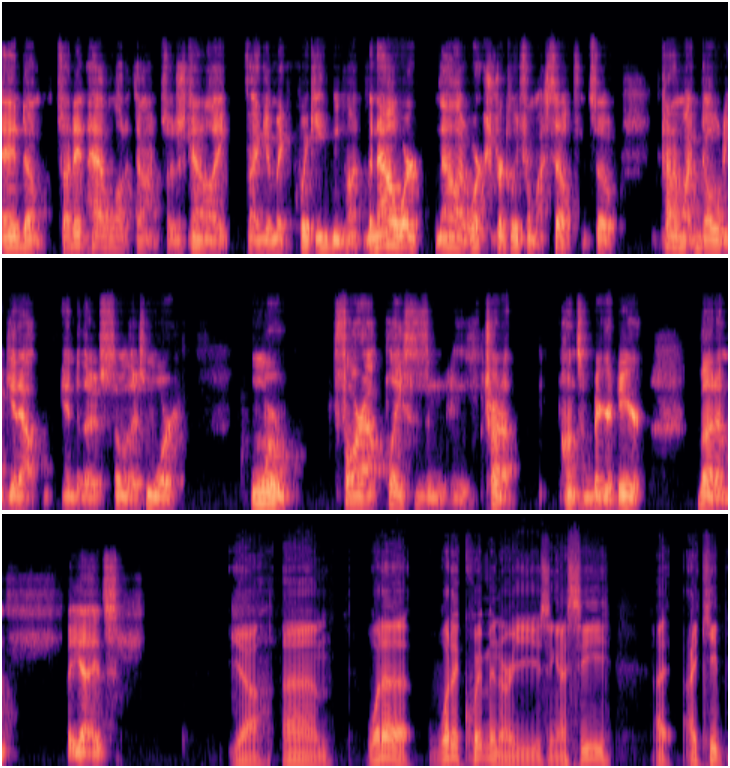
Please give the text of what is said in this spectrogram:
And um, so I didn't have a lot of time. So just kind of like if I could make a quick evening hunt. But now I work now I work strictly for myself. And so kind of my goal to get out into those some of those more more far out places and, and try to hunt some bigger deer. But um but yeah, it's Yeah. Um what a what equipment are you using? I see I I keep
